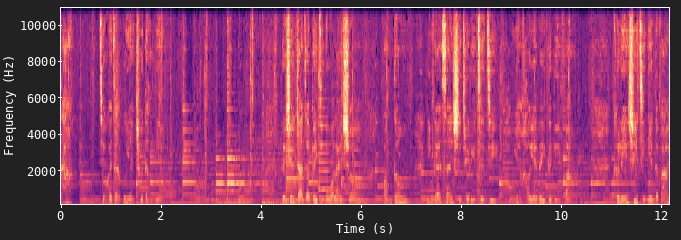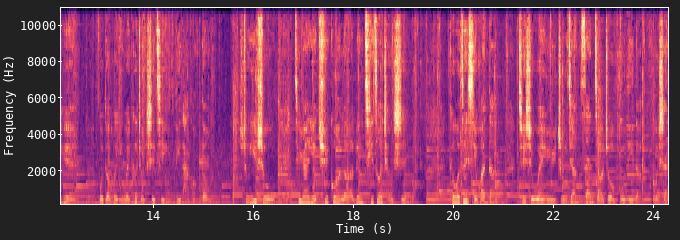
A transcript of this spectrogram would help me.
它就会在不远处等你。对生长在北京的我来说，广东应该算是距离自己好远好远的一个地方。可连续几年的八月，我都会因为各种事情抵达广东。数一数，竟然也去过了六七座城市。可我最喜欢的，却是位于珠江三角洲腹地的佛山。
